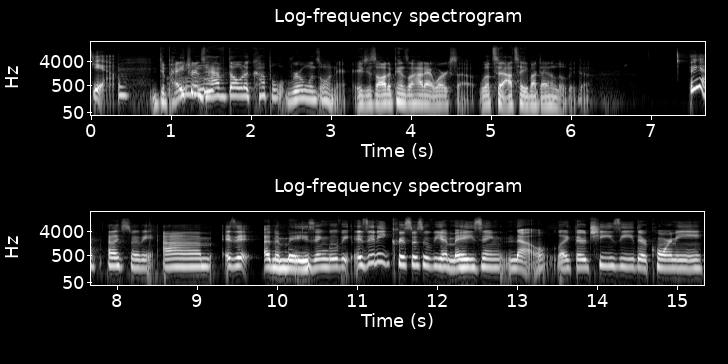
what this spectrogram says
yeah. the patrons mm-hmm. have thrown a couple real ones on there. It just all depends on how that works out. We'll tell I'll tell you about that in a little bit though. But yeah, I like this movie. Um, is it an amazing movie? Is any Christmas movie amazing? No. Like they're cheesy, they're corny,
